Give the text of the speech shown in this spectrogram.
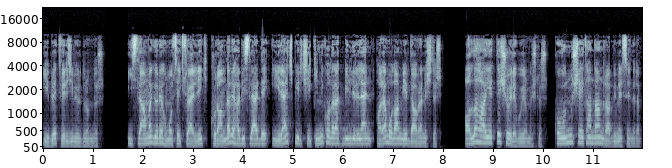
ibret verici bir durumdur. İslam'a göre homoseksüellik, Kur'an'da ve hadislerde iğrenç bir çirkinlik olarak bildirilen haram olan bir davranıştır. Allah ayette şöyle buyurmuştur. Kovulmuş şeytandan Rabbime sığınırım.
